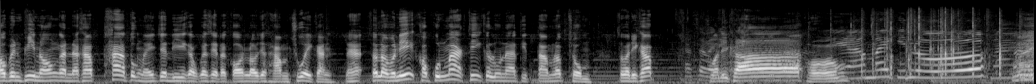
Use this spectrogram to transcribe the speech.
าเป็นพี่น้องกันนะครับ ถ้าตรงไหนจะดีกับเกษตรกรเราจะทำช่วยกันนะฮะสำหรับวันนี้ขอบคุณมากที่กรุณาติดตามรับชม สวัสดีครับค่ะสวัสดีครับผมเนี่ยไม่กินหรูไม่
